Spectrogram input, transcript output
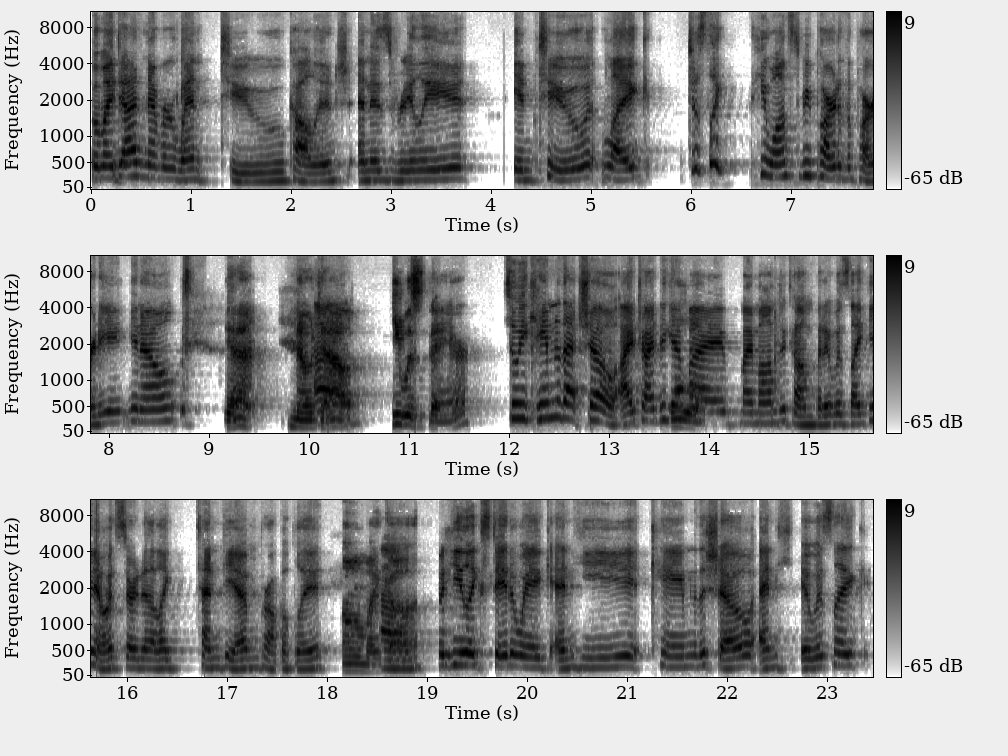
but my dad never went to college and is really into like just like he wants to be part of the party, you know? Yeah. No doubt. Um, he was there. so he came to that show. I tried to get Cool. my my mom to come, but it was like, you know, it started at like 10 p.m. probably. Oh my god. Um, but he like stayed awake and he came to the show and he- it was like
